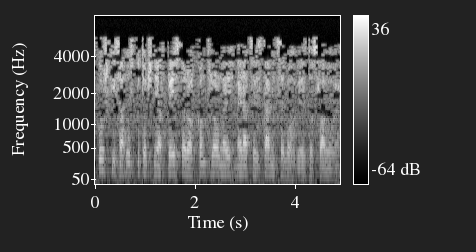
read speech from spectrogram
Skúšky sa uskutočnia v priestoroch kontrolnej meracej stanice vo Hviezdoslavove.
